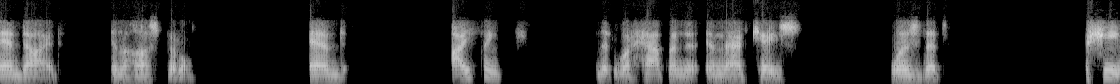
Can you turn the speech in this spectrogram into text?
and died in the hospital. And I think that what happened in that case was that she,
